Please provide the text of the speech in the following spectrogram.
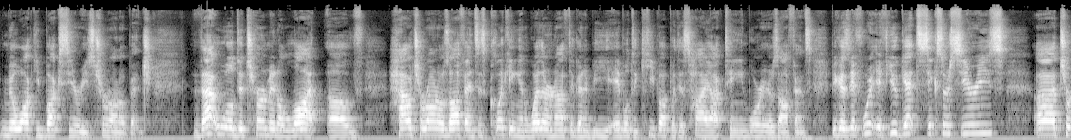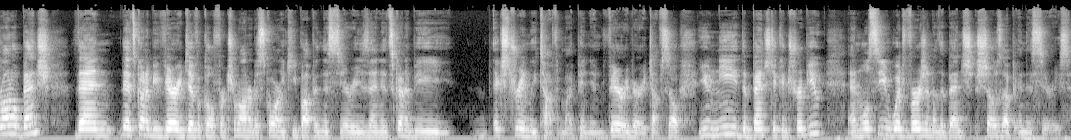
Milwaukee Bucks series Toronto bench? That will determine a lot of how Toronto's offense is clicking and whether or not they're going to be able to keep up with this high octane Warriors offense. Because if we if you get Sixers series uh, Toronto bench, then it's going to be very difficult for Toronto to score and keep up in this series, and it's going to be extremely tough in my opinion. Very, very tough. So you need the bench to contribute, and we'll see which version of the bench shows up in this series.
